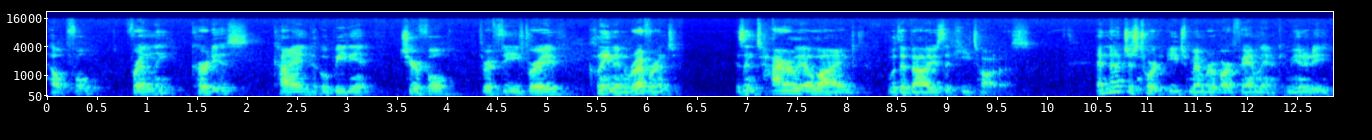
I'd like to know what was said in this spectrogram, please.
helpful, friendly, courteous, kind, obedient, cheerful, thrifty, brave, clean, and reverent, is entirely aligned with the values that he taught us. And not just toward each member of our family and community,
